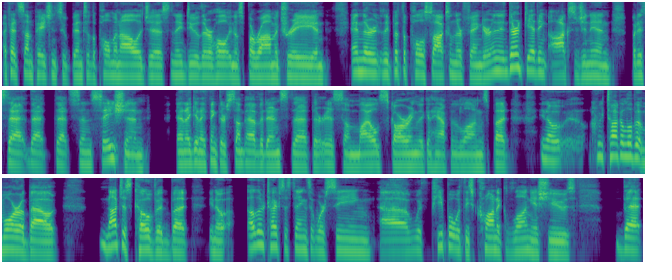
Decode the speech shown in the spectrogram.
I've had some patients who've been to the pulmonologist and they do their whole, you know, spirometry and and they're they put the pulse ox on their finger and they're getting oxygen in, but it's that that that sensation and again, I think there's some evidence that there is some mild scarring that can happen in the lungs. But, you know, can we talk a little bit more about not just COVID, but, you know, other types of things that we're seeing uh, with people with these chronic lung issues that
